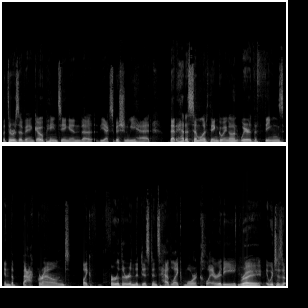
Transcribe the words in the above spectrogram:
But there was a Van Gogh painting in the the exhibition we had that had a similar thing going on, where the things in the background, like further in the distance, had like more clarity, right which is a,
